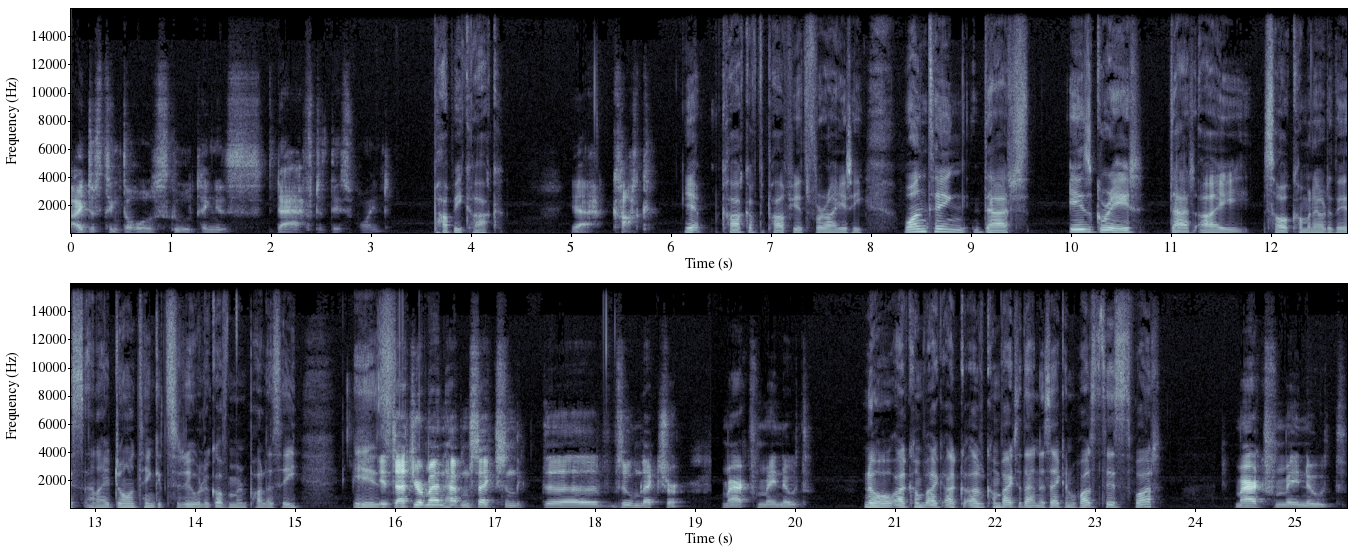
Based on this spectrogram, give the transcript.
I just think the whole school thing is daft at this point. Poppycock. Yeah, cock. Yep, cock of the poppiest variety. One thing that is great that I saw coming out of this, and I don't think it's to do with a government policy, is, Is that your man having sex in the, the Zoom lecture? Mark from Maynooth. no. I'll come back. I'll, I'll come back to that in a second. What's this? What? Mark from Maynooth.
